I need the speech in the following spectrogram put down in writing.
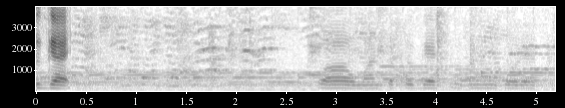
tuh guys wow mantep tuh guys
